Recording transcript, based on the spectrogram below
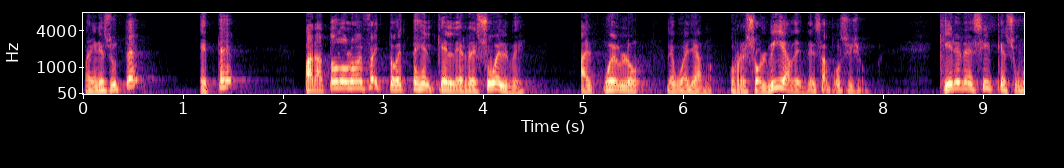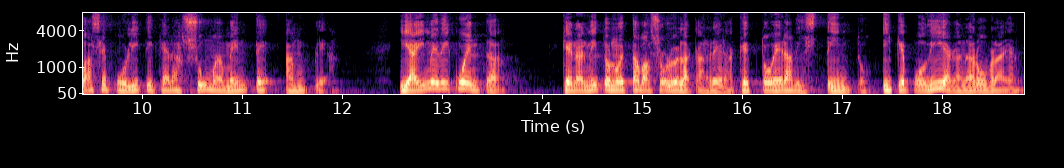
Imagínese usted, este, para todos los efectos, este es el que le resuelve al pueblo de Guayama, o resolvía desde esa posición. Quiere decir que su base política era sumamente amplia. Y ahí me di cuenta que Nalmito no estaba solo en la carrera, que esto era distinto y que podía ganar O'Brien.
